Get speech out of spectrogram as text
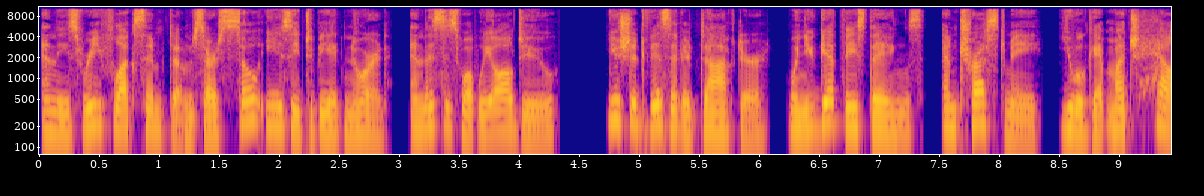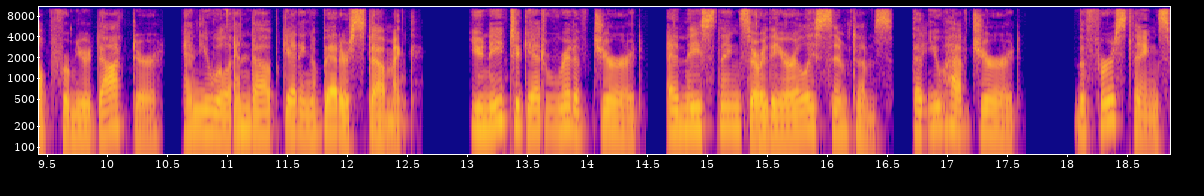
and these reflux symptoms are so easy to be ignored, and this is what we all do you should visit a doctor when you get these things, and trust me, you will get much help from your doctor, and you will end up getting a better stomach. You need to get rid of GERD, and these things are the early symptoms that you have GERD. The first things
